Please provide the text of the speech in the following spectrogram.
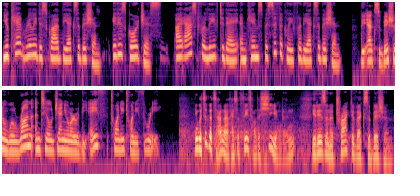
You can't really describe the exhibition. It is gorgeous. I asked for leave today and came specifically for the exhibition. The exhibition will run until January the 8th, 2023. It is an attractive exhibition,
